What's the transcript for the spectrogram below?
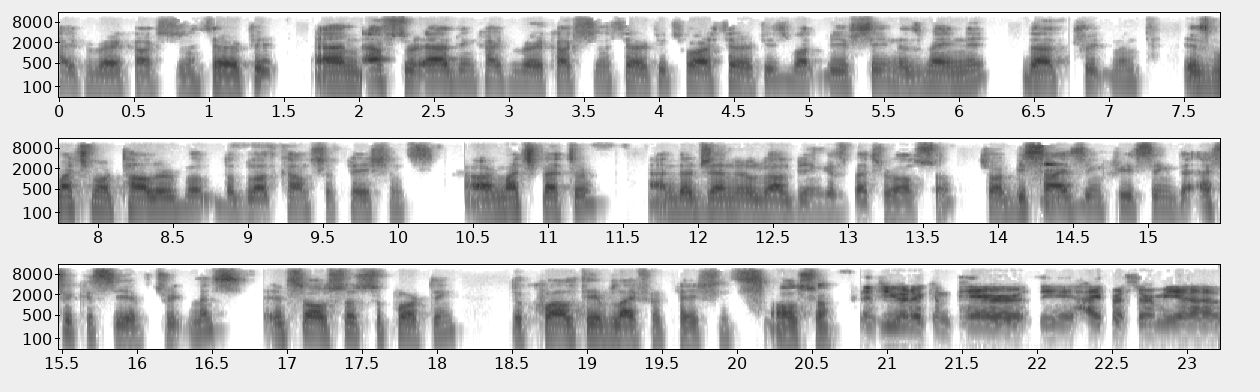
hyperbaric oxygen therapy. And after adding hyperbaric oxygen therapy to our therapies, what we've seen is mainly that treatment is much more tolerable. The blood counts of patients are much better and their general well-being is better also. So besides increasing the efficacy of treatments, it's also supporting the quality of life of patients also. If you were to compare the hyperthermia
